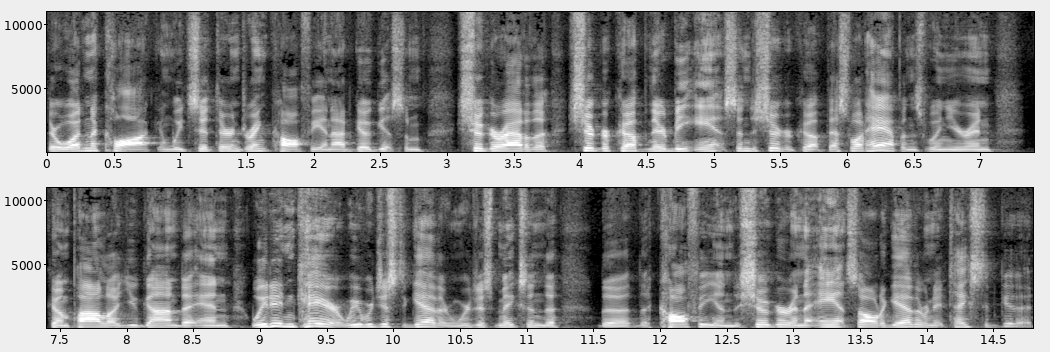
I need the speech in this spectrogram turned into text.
there wasn't a clock, and we'd sit there and drink coffee, and I'd go get some sugar out of the sugar cup, and there'd be ants in the sugar cup. That's what happens when you're in Kampala, Uganda. And we didn't care. We were just together, and we're just mixing the, the, the coffee and the sugar and the ants all together, and it tasted good.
